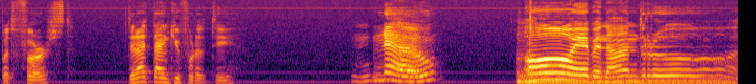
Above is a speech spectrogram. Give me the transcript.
But first, did I thank you for the tea? No. Oh, Eben Andrew.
